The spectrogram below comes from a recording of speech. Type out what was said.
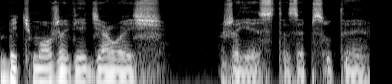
Być może wiedziałeś, że jest zepsuty.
